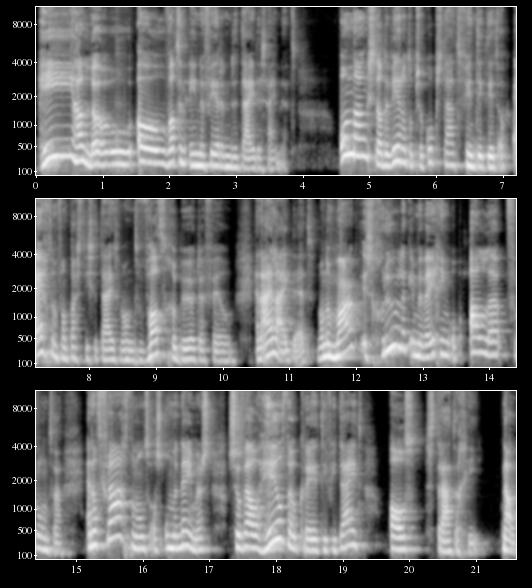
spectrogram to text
Hey, hallo! Oh, wat een enerverende tijden zijn het. Ondanks dat de wereld op zijn kop staat, vind ik dit ook echt een fantastische tijd, want wat gebeurt er veel. En I like that, want de markt is gruwelijk in beweging op alle fronten. En dat vraagt van ons als ondernemers zowel heel veel creativiteit als strategie. Nou,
